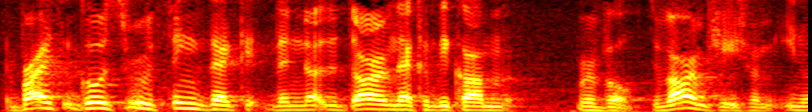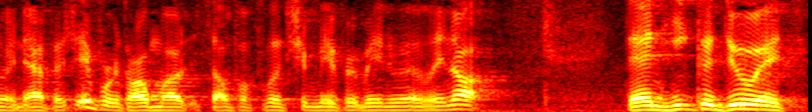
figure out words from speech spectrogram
The brisa goes through things that the, the darim that could become revoked. If we're talking about self affliction, then he could do it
